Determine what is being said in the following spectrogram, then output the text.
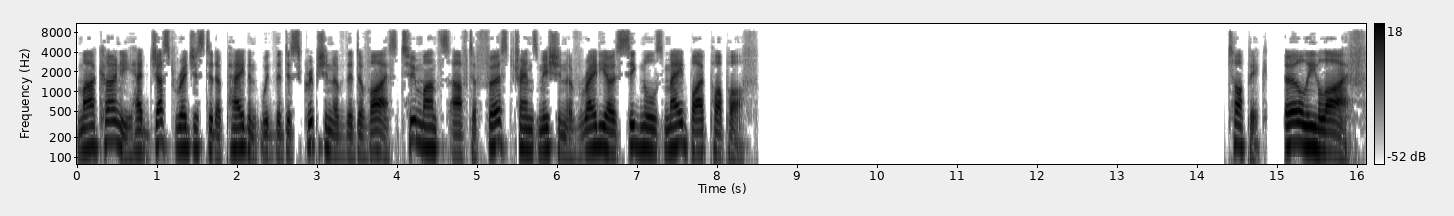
Marconi had just registered a patent with the description of the device two months after first transmission of radio signals made by Popov. Early life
